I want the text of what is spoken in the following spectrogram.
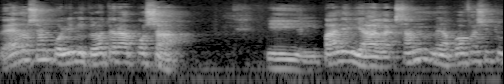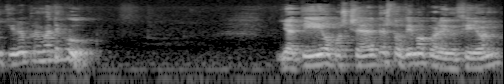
έδωσαν πολύ μικρότερα ποσά. Οι υπάλληλοι άλλαξαν με απόφαση του κυρίου Πνευματικού. Γιατί, όπως ξέρετε, στο Δήμο Κορινθίων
